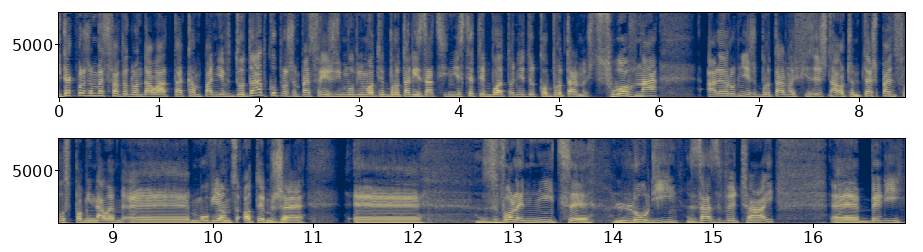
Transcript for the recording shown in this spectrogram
I tak, proszę Państwa, wyglądała ta kampania. W dodatku, proszę Państwa, jeżeli mówimy o tej brutalizacji, niestety była to nie tylko brutalność słowna, ale również brutalność fizyczna, o czym też Państwu wspominałem, e, mówiąc o tym, że e, zwolennicy Luli zazwyczaj e, byli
